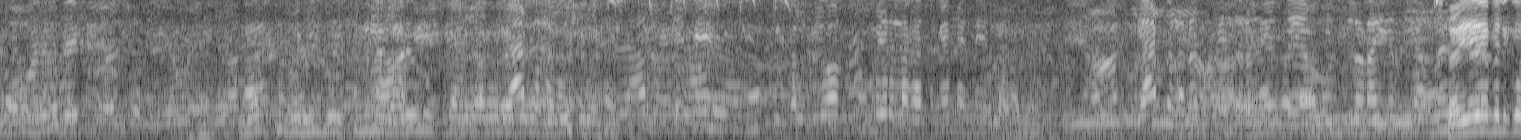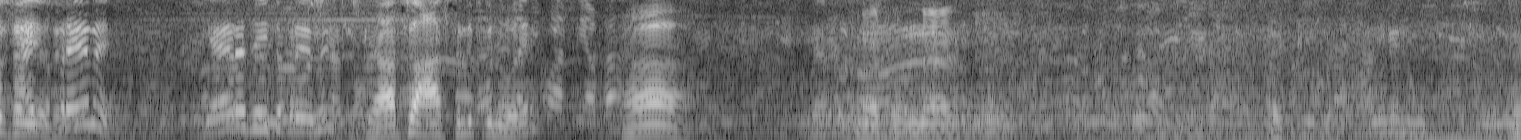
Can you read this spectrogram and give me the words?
मोबाइल में देख। यार तू बड़ी दोस्ती में लगा रही हूँ उस बार सही है बिल्कुल सही है प्रेम है। तो प्रेम है। ग्यारह सौ हाथ स्लिप क्यों हो रहे। हाँ। मेरी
